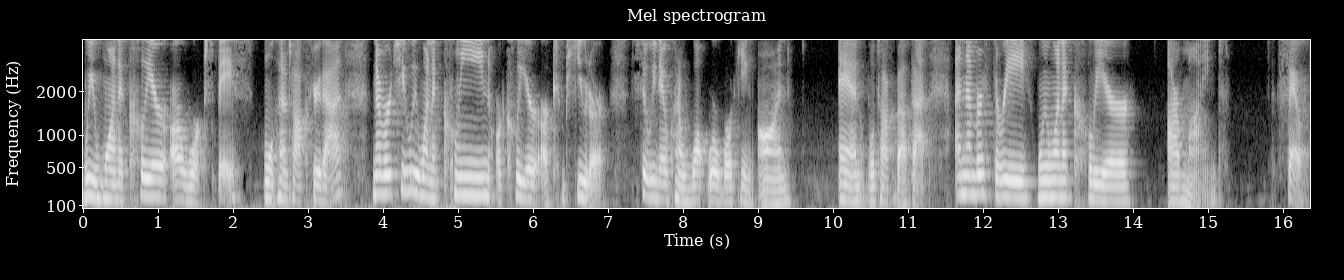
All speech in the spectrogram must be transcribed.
we want to clear our workspace. We'll kind of talk through that. Number two, we want to clean or clear our computer so we know kind of what we're working on. And we'll talk about that. And number three, we want to clear our mind. So,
